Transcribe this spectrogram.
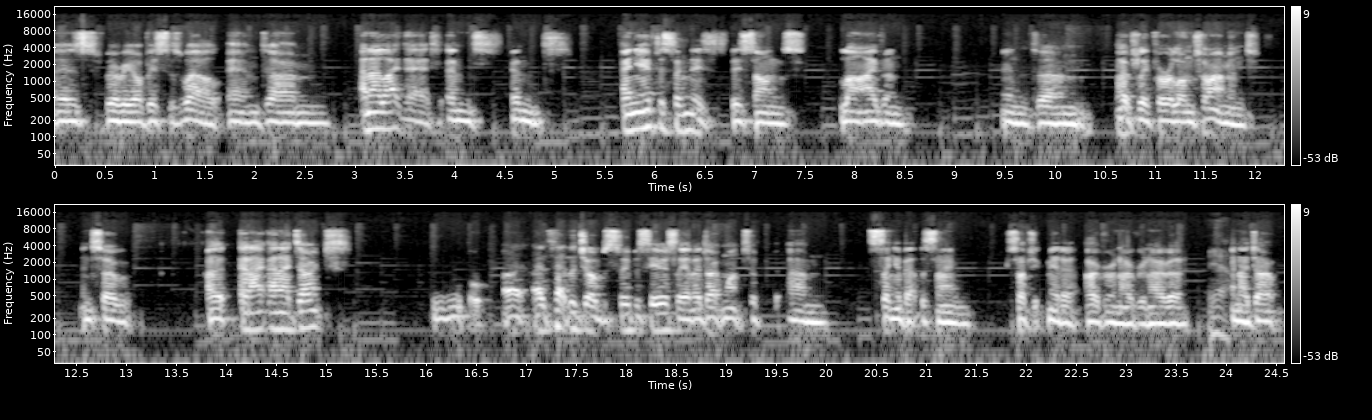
is very obvious as well, and um, and I like that, and and and you have to sing these these songs live and and um, hopefully for a long time, and and so I and I and I don't. I, I take the job super seriously, and I don't want to um, sing about the same subject matter over and over and over yeah, and I don't.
